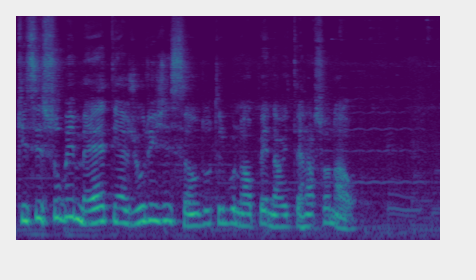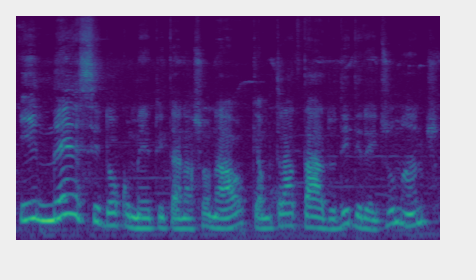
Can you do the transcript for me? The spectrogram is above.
que se submetem à jurisdição do Tribunal Penal Internacional. E nesse documento internacional, que é um tratado de direitos humanos,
